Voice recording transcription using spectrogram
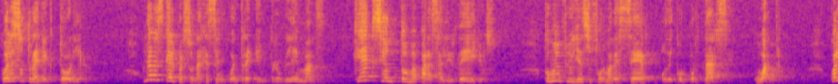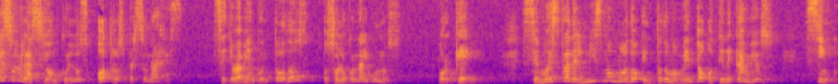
¿cuál es su trayectoria? Una vez que el personaje se encuentre en problemas, ¿qué acción toma para salir de ellos? ¿Cómo influye en su forma de ser o de comportarse? Cuatro, ¿Cuál es su relación con los otros personajes? ¿Se lleva bien con todos o solo con algunos? ¿Por qué? ¿Se muestra del mismo modo en todo momento o tiene cambios? 5.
